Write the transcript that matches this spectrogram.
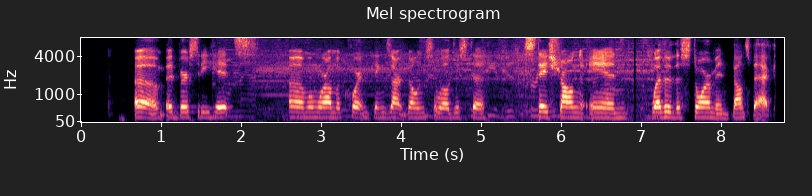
um, adversity hits, um, when we're on the court and things aren't going so well, just to stay strong and weather the storm and bounce back.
